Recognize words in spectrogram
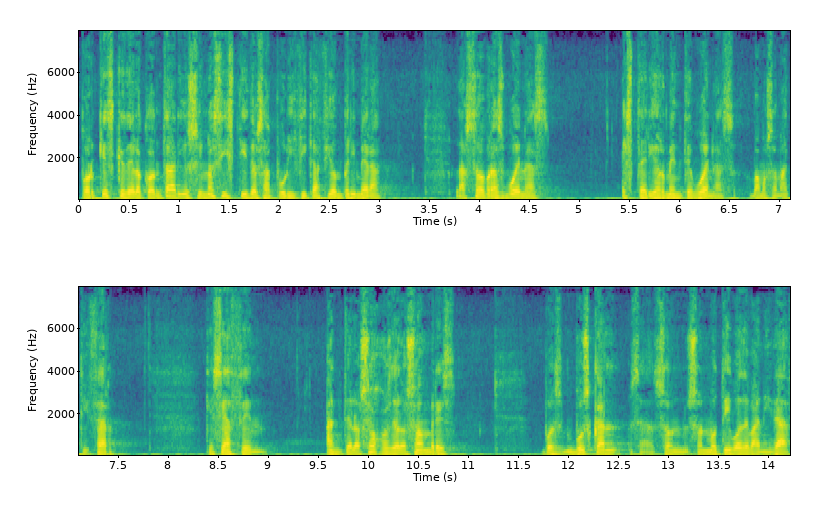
Porque es que de lo contrario, si no ha existido esa purificación primera, las obras buenas, exteriormente buenas, vamos a matizar, que se hacen ante los ojos de los hombres, pues buscan, o sea, son, son motivo de vanidad,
